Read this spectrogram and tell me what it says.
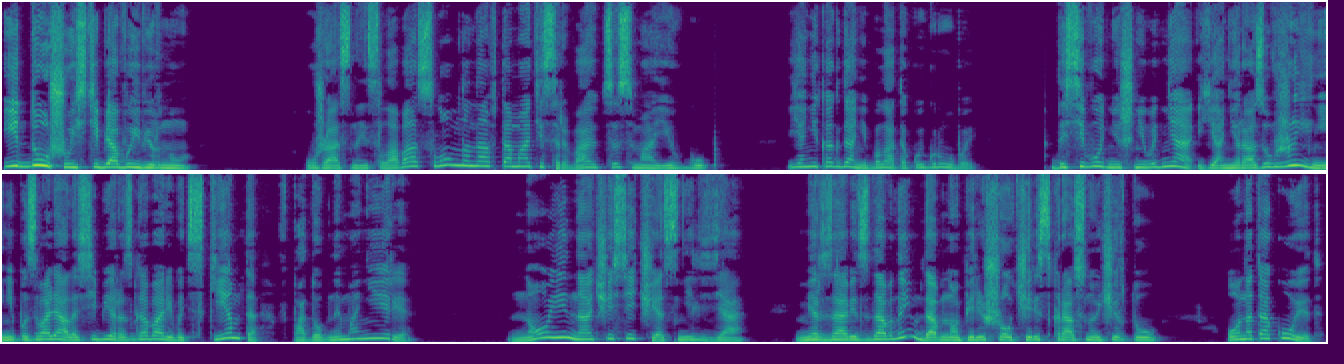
и душу из тебя выверну. Ужасные слова словно на автомате срываются с моих губ. Я никогда не была такой грубой. До сегодняшнего дня я ни разу в жизни не позволяла себе разговаривать с кем-то в подобной манере. Но иначе сейчас нельзя. Мерзавец давным-давно перешел через красную черту. Он атакует.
